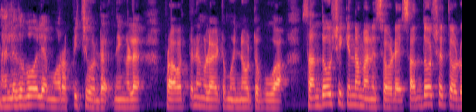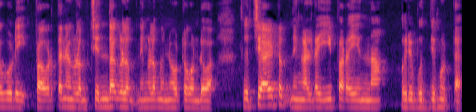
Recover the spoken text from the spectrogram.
നല്ലതുപോലെ ഉറപ്പിച്ചുകൊണ്ട് നിങ്ങൾ പ്രവർത്തനങ്ങളായിട്ട് മുന്നോട്ട് പോവുക. സന്തോഷിക്കുന്ന മനസ്സോടെ സന്തോഷത്തോടു കൂടി പ്രവർത്തനങ്ങളും ചിന്തകളും നിങ്ങൾ മുന്നോട്ട് കൊണ്ടുപോവുക. തീർച്ചയായിട്ടും നിങ്ങളുടെ ഈ പറയുന്ന ഒരു ബുദ്ധിമുട്ട്.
